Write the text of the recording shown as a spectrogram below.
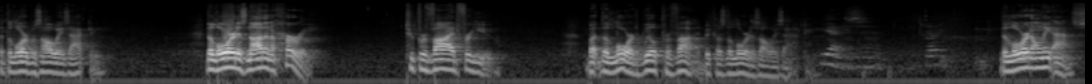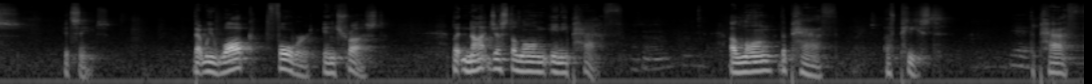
but the Lord was always acting. The Lord is not in a hurry to provide for you, but the Lord will provide because the Lord is always acting. Yes. The Lord only asks, it seems, that we walk forward in trust, but not just along any path, along the path of peace, the path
